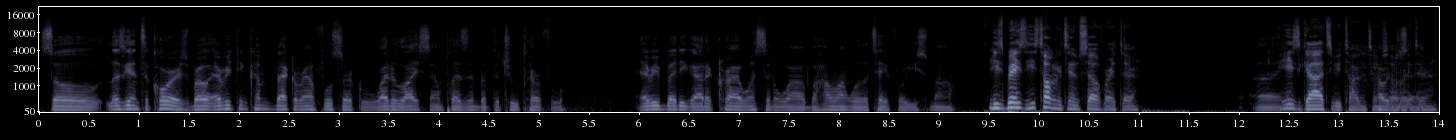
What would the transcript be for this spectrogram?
So let's get into chorus, bro. Everything comes back around full circle. Why do lies sound pleasant but the truth hurtful? Everybody gotta cry once in a while, but how long will it take for you smile? He's basically he's talking to himself right there. Uh, He's got to be talking to himself right say? there.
